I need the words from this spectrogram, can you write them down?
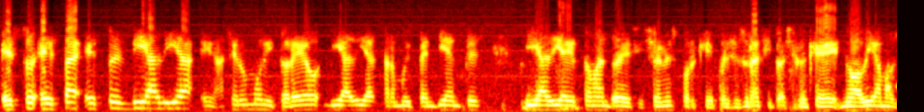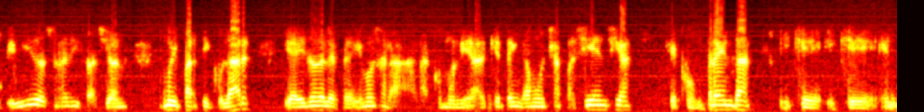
esto esta esto es día a día en hacer un monitoreo, día a día estar muy pendientes, día a día ir tomando decisiones porque pues es una situación que no habíamos vivido, es una situación muy particular y ahí es donde le pedimos a la, comunidad que tenga mucha paciencia, que comprenda y que, que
